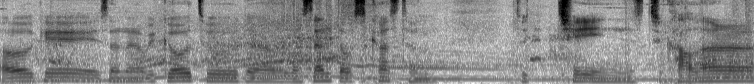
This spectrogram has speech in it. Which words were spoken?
Okay, so now we go to the Los Santos custom to change the color.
